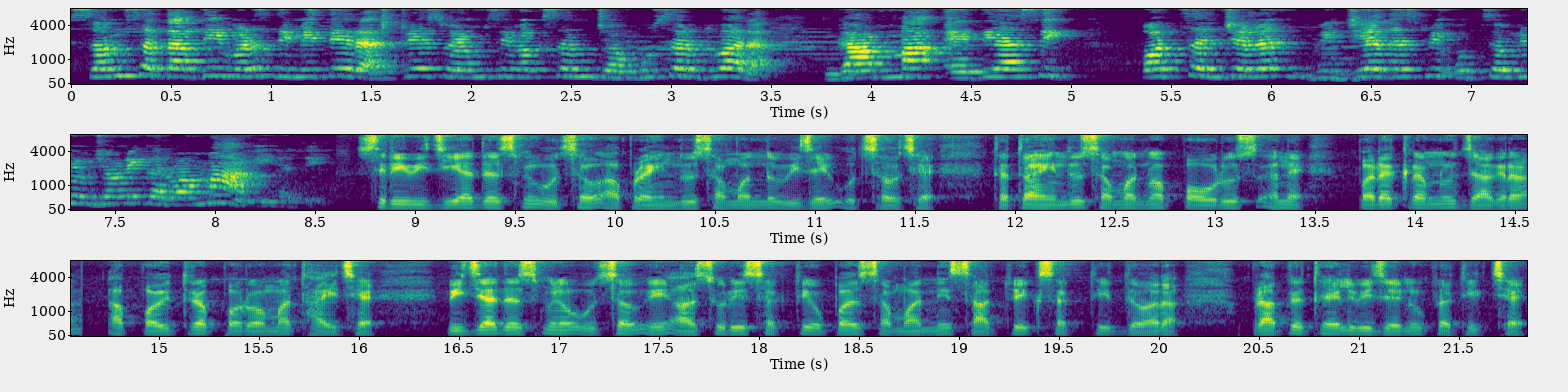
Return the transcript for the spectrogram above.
સંઘ શતાબ્દી વર્ષ નિમિત્તે રાષ્ટ્રીય સ્વયંસેવક સંઘ જંબુસર દ્વારા ગામમાં ઐતિહાસિક સંચલન વિજયાદશમી ઉત્સવની ઉજવણી કરવામાં આવી હતી. શ્રી વિજયાદશમી ઉત્સવ આપણા હિન્દુ સમાજનો વિજય ઉત્સવ છે તથા હિન્દુ સમાજમાં પૌરુષ અને પરાક્રમનું જાગરણ આ પવિત્ર પર્વમાં થાય છે. વિજયાદશમીનો ઉત્સવ એ આસુરી શક્તિ ઉપર સમાજની સાત્વિક શક્તિ દ્વારા પ્રાપ્ત થયેલ વિજયનું પ્રતીક છે.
